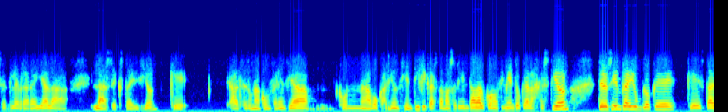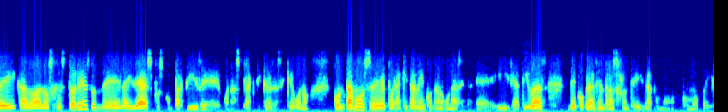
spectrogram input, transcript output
se celebrará ya la, la sexta edición, que al ser una conferencia con una vocación científica, está más orientada al conocimiento que a la gestión, pero siempre hay un bloque que está dedicado a los gestores, donde la idea es pues compartir eh, buenas prácticas. Así que bueno, contamos eh, por aquí también con algunas eh, iniciativas de cooperación transfronteriza como, como país.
